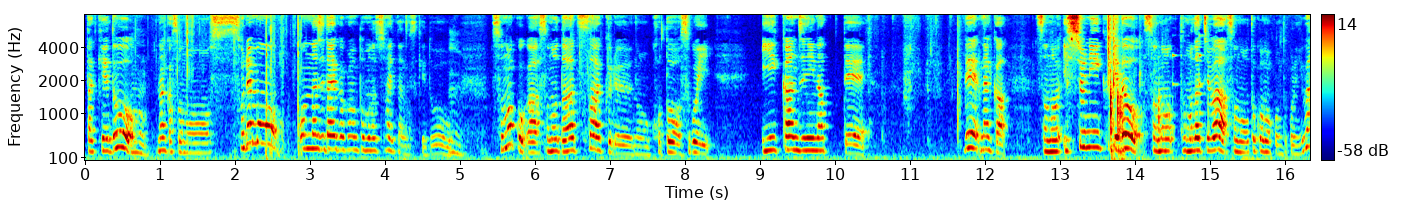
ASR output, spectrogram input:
たけど、うん。なんかそのそれも同じ大学の友達と入ったんですけど、うん。その子がそのダーツサークルのことをすごいいい感じになってでなんかその一緒に行くけどその友達はその男の子のところにわ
